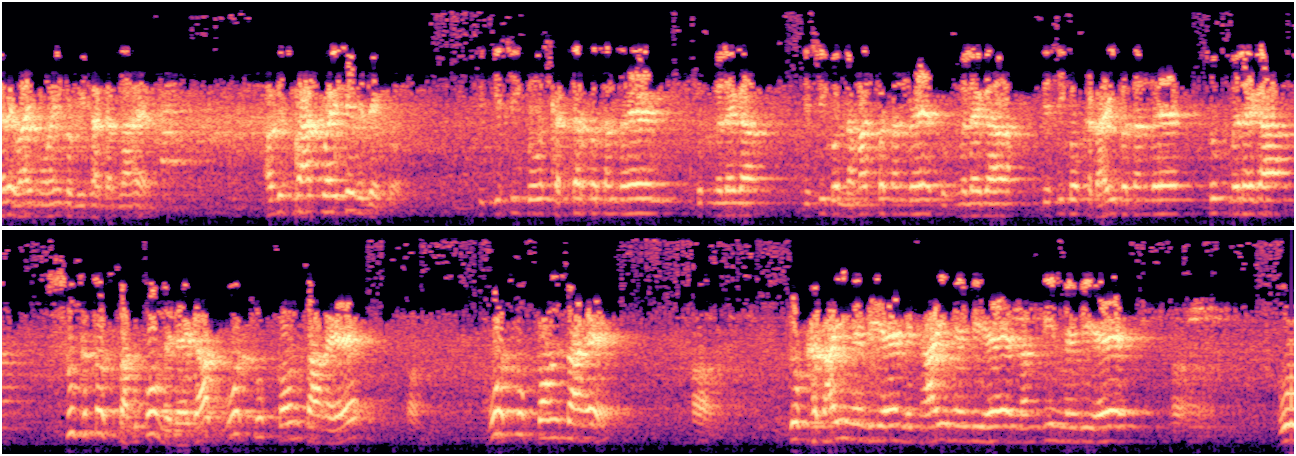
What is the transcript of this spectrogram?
अरे भाई मोही को मीठा करना है। अब इस बात को ऐसे भी देखो कि किसी को शक्कर पसंद है, सुख मिलेगा। किसी को नमक पसंद है, सुख मिलेगा। किसी को खटाई पसंद है, सुख मिलेगा। सुख तो सबको मिलेगा। वो सुख कौन सा है? वो सुख कौन सा है? जो खटाई में भी है, मिठाई में भी है, नमकीन में भी है वो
